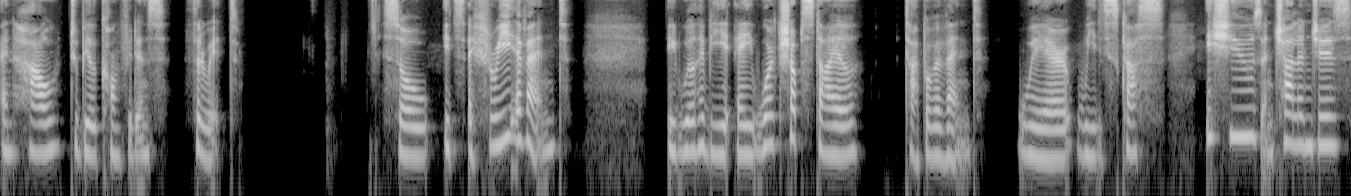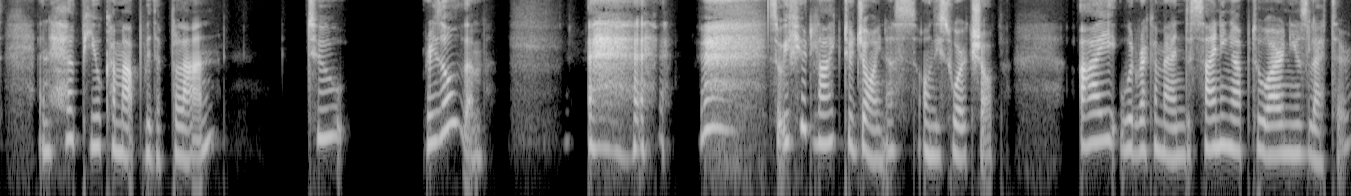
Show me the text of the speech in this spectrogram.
and how to build confidence through it. So, it's a free event. It will be a workshop style type of event where we discuss issues and challenges and help you come up with a plan to resolve them. so, if you'd like to join us on this workshop, I would recommend signing up to our newsletter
